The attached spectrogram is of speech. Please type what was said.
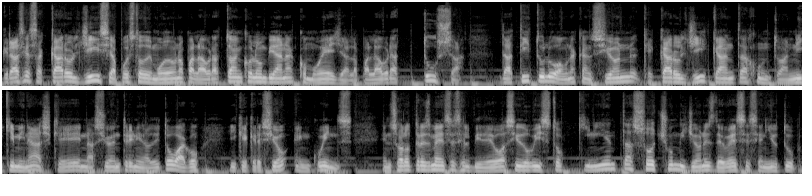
Gracias a Carol G se ha puesto de moda una palabra tan colombiana como ella, la palabra tusa. Da título a una canción que Carol G canta junto a Nicki Minaj, que nació en Trinidad y Tobago y que creció en Queens. En solo tres meses el video ha sido visto 508 millones de veces en YouTube.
